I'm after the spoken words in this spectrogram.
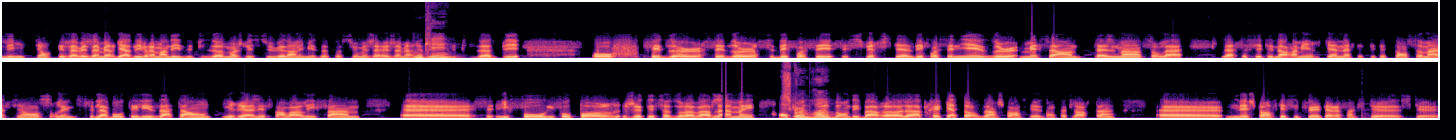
l'émission parce que j'avais jamais regardé vraiment des épisodes. Moi, je les suivais dans les médias sociaux, mais j'avais jamais regardé des épisodes. Puis, oh, c'est dur, c'est dur. Des fois, c'est superficiel, des fois, c'est niaiseux, mais ça en dit tellement sur la, la société nord-américaine, la société de consommation, sur l'industrie de la beauté, les attentes irréalistes envers les femmes. Euh, il faut il faut pas jeter ça du revers de la main. On peut dire bon débarras là, après 14 ans, je pense qu'ils ont fait leur temps. Euh, mais je pense que c'est plus intéressant que ce que,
